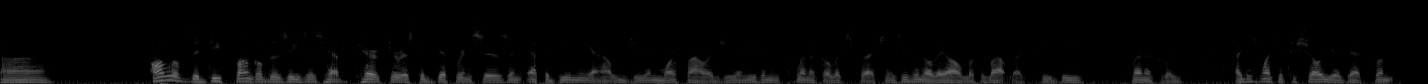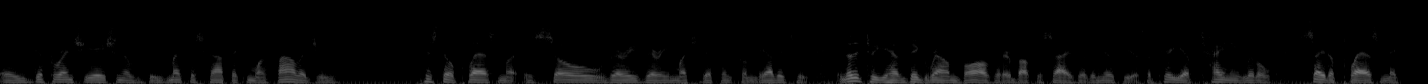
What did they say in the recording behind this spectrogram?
Uh, all of the deep fungal diseases have characteristic differences in epidemiology and morphology and even clinical expressions, even though they all look a lot like TB clinically. I just wanted to show you that from a differentiation of the microscopic morphology, histoplasma is so very, very much different from the other two. In the other two, you have big round balls that are about the size of the nucleus. Up here, you have tiny little cytoplasmic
